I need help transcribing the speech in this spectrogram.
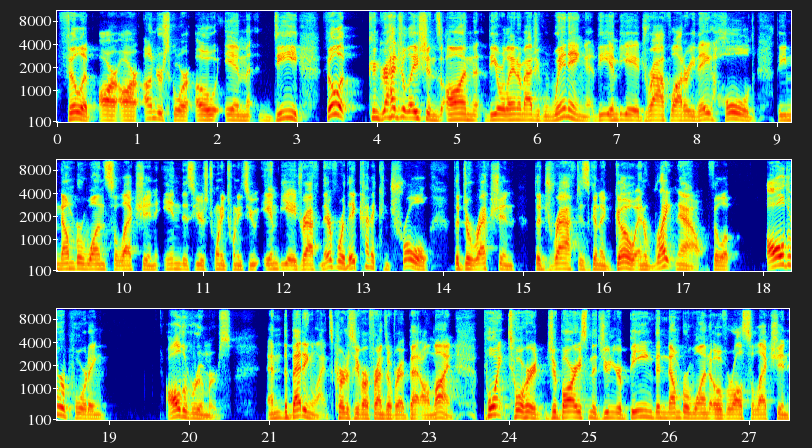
Philip RR underscore OMD. Philip, congratulations on the Orlando Magic winning the NBA draft lottery. They hold the number one selection in this year's 2022 NBA draft, and therefore they kind of control the direction the draft is going to go. And right now, Philip, all the reporting, all the rumors, and the betting lines, courtesy of our friends over at Bet Online, point toward Jabari Smith Jr. being the number one overall selection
